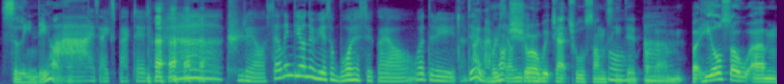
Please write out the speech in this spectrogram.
Celine Dion. Ah, as I expected. 그래요. 셀린 디온을 위해서 뭘 했을까요? What did he do I, for I'm not Celine sure Dion? which actual songs Oh, he did, but ah. um, but he also um,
